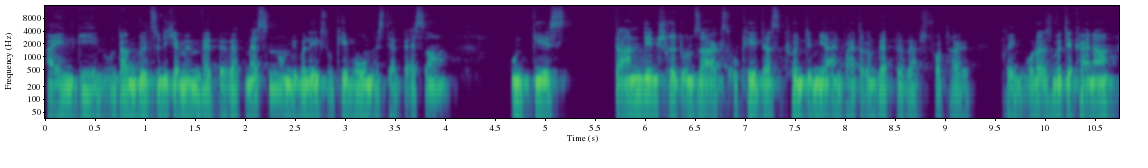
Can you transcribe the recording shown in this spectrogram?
eingehen. Und dann willst du dich ja mit dem Wettbewerb messen und überlegst, okay, worum ist der besser? Und gehst dann den Schritt und sagst, okay, das könnte mir einen weiteren Wettbewerbsvorteil bringen. Oder es wird ja keiner,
